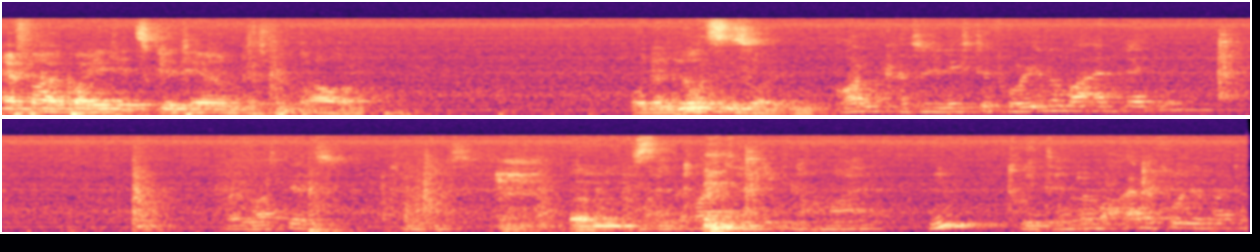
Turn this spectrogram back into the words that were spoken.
einfach ein Qualitätskriterium, das wir brauchen. Oder nutzen sollten. Ron, kannst du die nächste Folie nochmal einblenden? Weil du hast jetzt Ähm, Hm? Twitter. Noch eine Folie weiter.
